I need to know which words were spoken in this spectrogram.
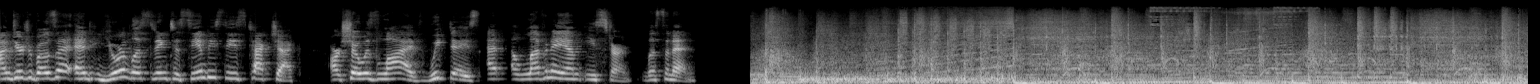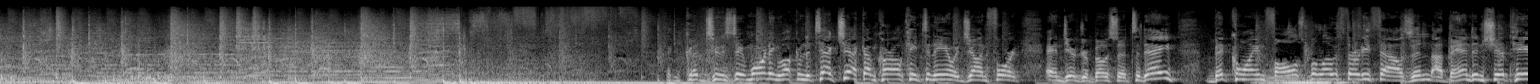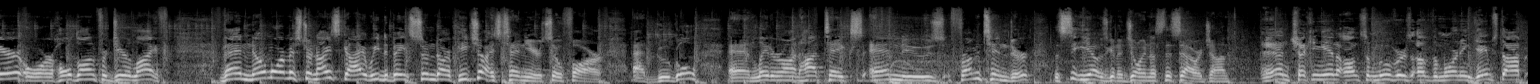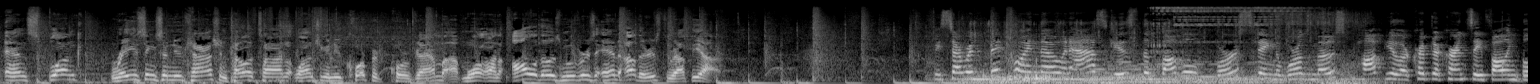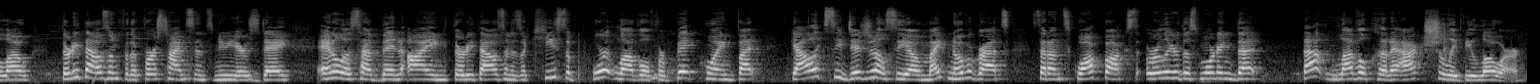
I'm Deirdre Bosa, and you're listening to CNBC's Tech Check. Our show is live weekdays at 11 a.m. Eastern. Listen in. Good Tuesday morning. Welcome to Tech Check. I'm Carl Quintanilla with Jon Fortt and Deirdre Bosa. Today, Bitcoin falls below 30,000. Abandon ship here or hold on for dear life. Then no more Mr. Nice Guy. We debate Sundar Pichai's tenure so far at Google. And later on, hot takes and news from Tinder. The CEO is going to join us this hour, John. And checking in on some movers of the morning GameStop and Splunk raising some new cash, and Peloton launching a new corporate program. Uh, more on all of those movers and others throughout the hour. We start with Bitcoin, though, and ask Is the bubble bursting? The world's most popular cryptocurrency falling below 30,000 for the first time since New Year's Day. Analysts have been eyeing 30,000 as a key support level for Bitcoin, but Galaxy Digital CEO Mike Novogratz said on Squawk Box earlier this morning that that level could actually be lower.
